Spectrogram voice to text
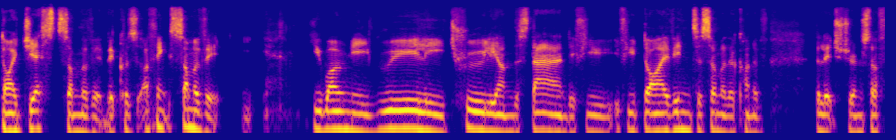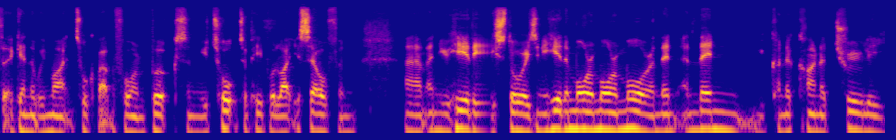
digest some of it because I think some of it you only really truly understand if you if you dive into some of the kind of the literature and stuff that again that we might talk about before in books and you talk to people like yourself and um, and you hear these stories and you hear them more and more and more and then and then you kind of kind of truly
